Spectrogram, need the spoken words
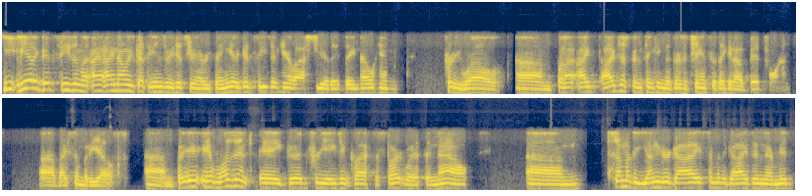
he, he had a good season. I, I know he's got the injury history and everything. He had a good season here last year. They they know him pretty well. Um, but I, I I've just been thinking that there's a chance that they get outbid for him uh, by somebody else. Um, but it, it wasn't a good free agent class to start with, and now um, some of the younger guys, some of the guys in their mid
